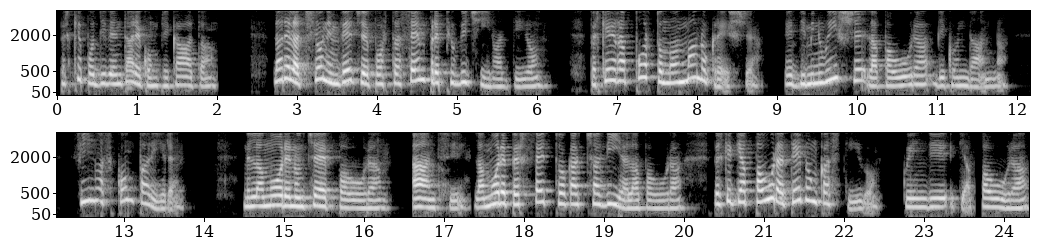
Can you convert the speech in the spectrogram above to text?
perché può diventare complicata. La relazione invece porta sempre più vicino a Dio, perché il rapporto man mano cresce e diminuisce la paura di condanna, fino a scomparire. Nell'amore non c'è paura, anzi, l'amore perfetto caccia via la paura, perché chi ha paura teme un castigo. Quindi chi ha paura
